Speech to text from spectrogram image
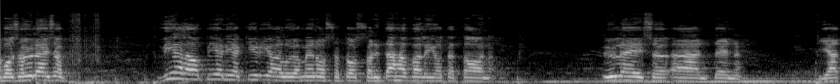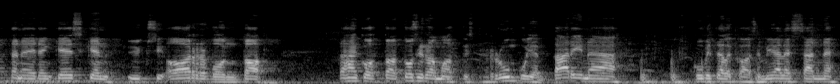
Arvoisa yleisö, vielä on pieniä kirjailuja menossa tossa, niin tähän väliin otetaan yleisöäänten jättäneiden kesken yksi arvonta. Tähän kohtaan tosi dramaattista rumpujen pärinää. Kuvitelkaa se mielessänne.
